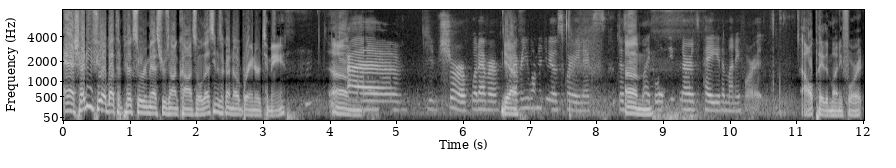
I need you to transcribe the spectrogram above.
Ash, how do you feel about the Pixel remasters on console? That seems like a no-brainer to me. Uh, sure, whatever. Yeah. Whatever you want to do, Square Enix. Just Um, like let these nerds pay you the money for it. I'll pay the money for it.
